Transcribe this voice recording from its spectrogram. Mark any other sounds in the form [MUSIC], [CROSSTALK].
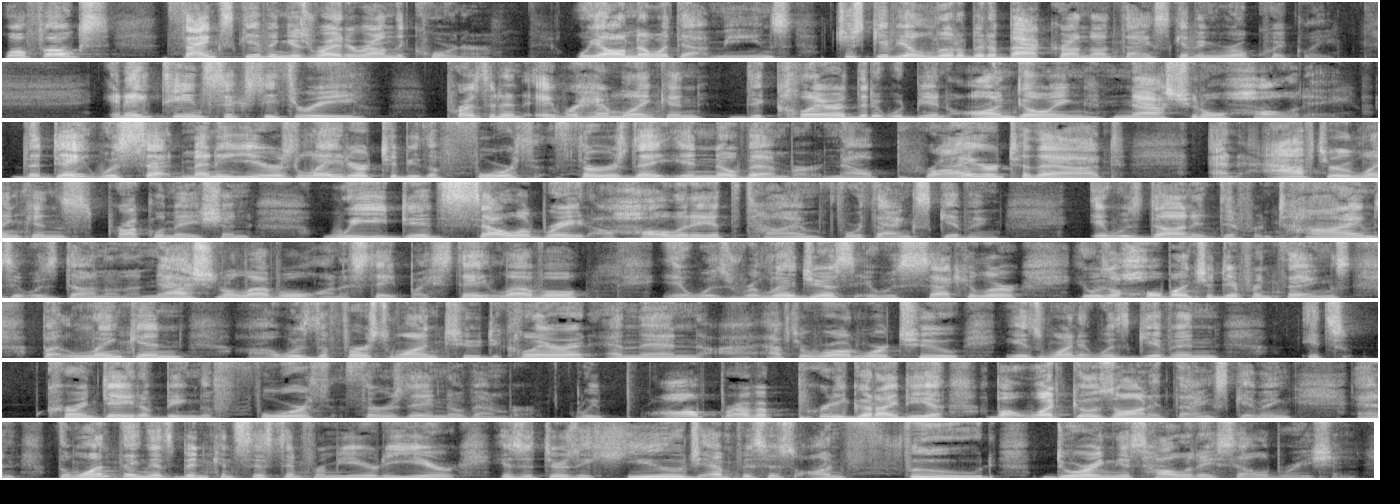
Well, folks, Thanksgiving is right around the corner. We all know what that means. Just give you a little bit of background on Thanksgiving, real quickly. In 1863, President Abraham Lincoln declared that it would be an ongoing national holiday. The date was set many years later to be the fourth Thursday in November. Now, prior to that, and after Lincoln's proclamation, we did celebrate a holiday at the time for Thanksgiving. It was done at different times. It was done on a national level, on a state by state level. It was religious. It was secular. It was a whole bunch of different things. But Lincoln uh, was the first one to declare it. And then uh, after World War II is when it was given its current date of being the fourth Thursday in November. We all have a pretty good idea about what goes on at Thanksgiving. And the one thing that's been consistent from year to year is that there's a huge emphasis on food during this holiday celebration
